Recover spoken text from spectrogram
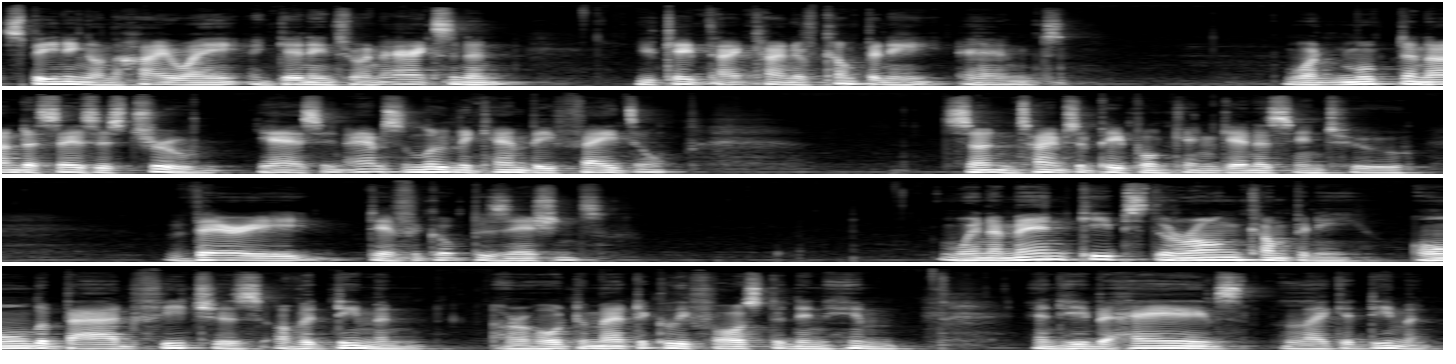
speeding on the highway and get into an accident, you keep that kind of company. And what Muktananda says is true. Yes, it absolutely can be fatal. Certain types of people can get us into very difficult positions. When a man keeps the wrong company, all the bad features of a demon are automatically fostered in him, and he behaves like a demon.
